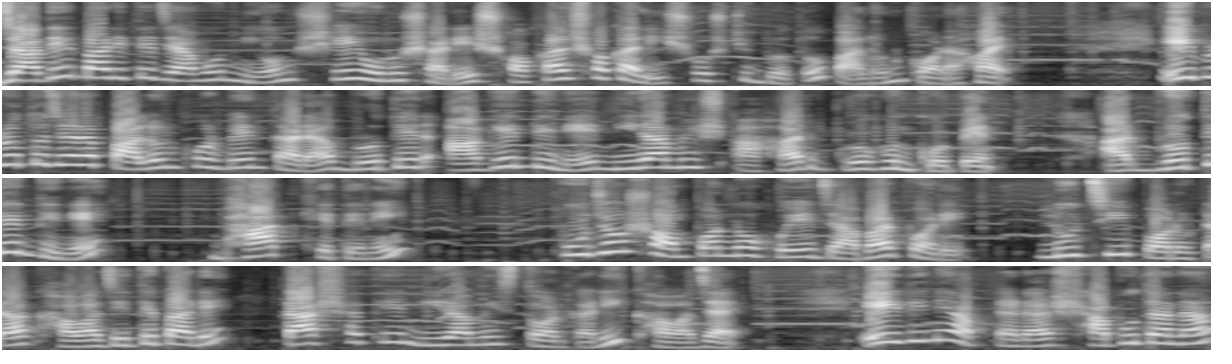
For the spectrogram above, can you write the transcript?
যাদের বাড়িতে যেমন নিয়ম, সেই অনুসারে সকাল সকালই ষষ্ঠী ব্রত পালন করা হয়। এই ব্রত যারা পালন করবেন, তারা ব্রতের আগের দিনে নিরামিষ আহার গ্রহণ করবেন। আর ব্রতের দিনে ভাত খেতে নেই। পুজো সম্পন্ন হয়ে যাবার পরে লুচি, পরোটা খাওয়া যেতে পারে, তার সাথে নিরামিষ তরকারি খাওয়া যায়। এই দিনে আপনারা সাবুদানা,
